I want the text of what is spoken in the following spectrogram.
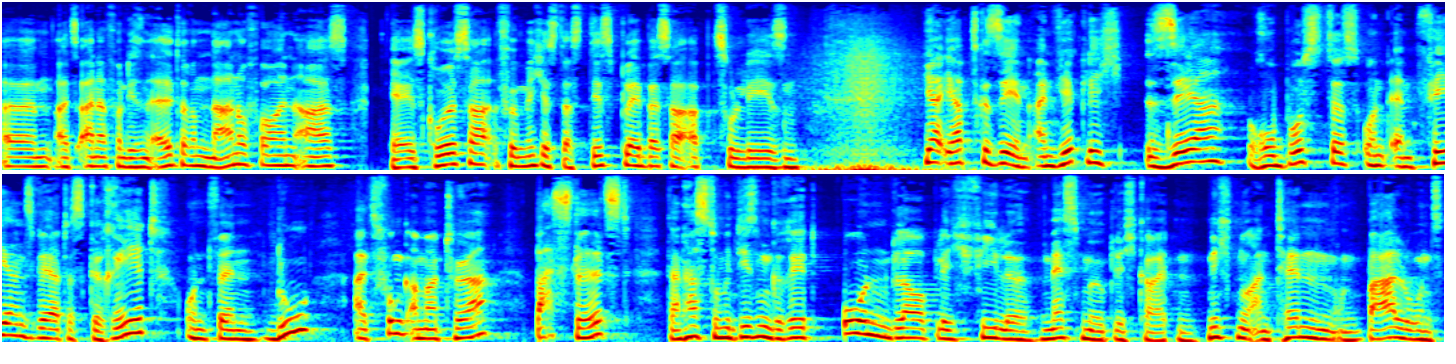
ähm, als einer von diesen älteren Nano-VNAs. Er ist größer, für mich ist das Display besser abzulesen. Ja, ihr habt es gesehen, ein wirklich sehr robustes und empfehlenswertes Gerät. Und wenn du als Funkamateur bastelst, dann hast du mit diesem Gerät unglaublich viele Messmöglichkeiten. Nicht nur Antennen und Balloons,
